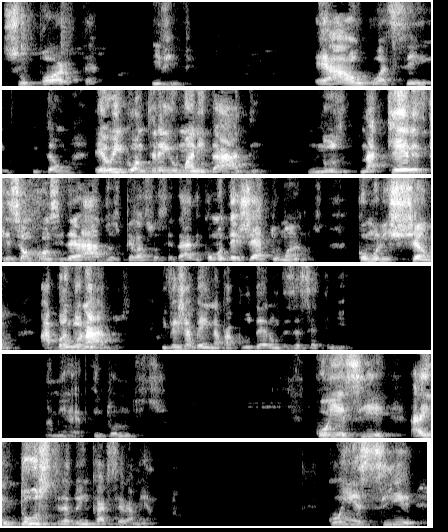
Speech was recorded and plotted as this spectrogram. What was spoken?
suporta e vive. É algo assim. Então, eu encontrei humanidade nos, naqueles que são considerados pela sociedade como dejetos humanos, como lixão, abandonados. E veja bem, na Papuda eram 17 mil, na minha época, em torno disso. Conheci a indústria do encarceramento. Conheci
